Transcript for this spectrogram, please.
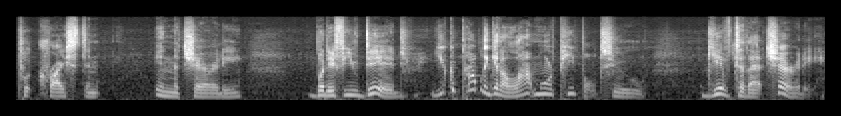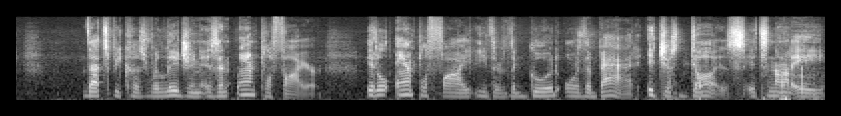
put Christ in in the charity, but if you did, you could probably get a lot more people to give to that charity. That's because religion is an amplifier. It'll amplify either the good or the bad. It just does. It's not a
